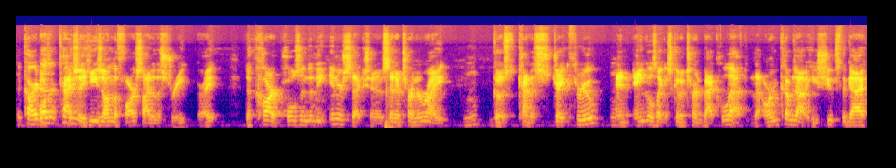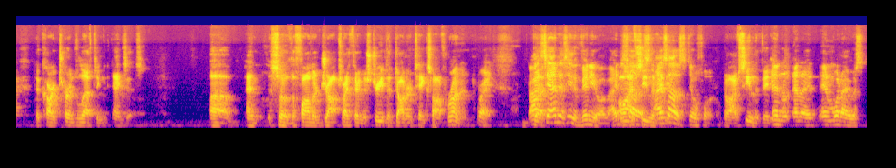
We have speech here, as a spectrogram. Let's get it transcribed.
The car doesn't Well, turn. Actually, he's on the far side of the street, right? The car pulls into the intersection instead of turning right, Mhm. goes kind of straight through Mhm. and angles like it's going to turn back left. The arm comes out, he shoots the guy, the car turns left and exits. Um, and so the father drops right there in the street. The daughter takes off running. right. But- I see. I didn't see the video of it. I just Oh, saw I've the- seen the I video. saw the still photo. No, I've seen the video. and and I and what I was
